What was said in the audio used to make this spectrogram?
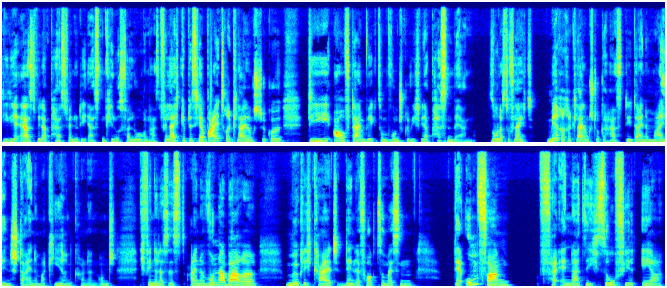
die dir erst wieder passt, wenn du die ersten Kilos verloren hast. Vielleicht gibt es ja weitere Kleidungsstücke, die auf deinem Weg zum Wunschgewicht wieder passen werden. So, dass du vielleicht mehrere Kleidungsstücke hast, die deine Meilensteine markieren können. Und ich finde, das ist eine wunderbare Möglichkeit, den Erfolg zu messen. Der Umfang verändert sich so viel eher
